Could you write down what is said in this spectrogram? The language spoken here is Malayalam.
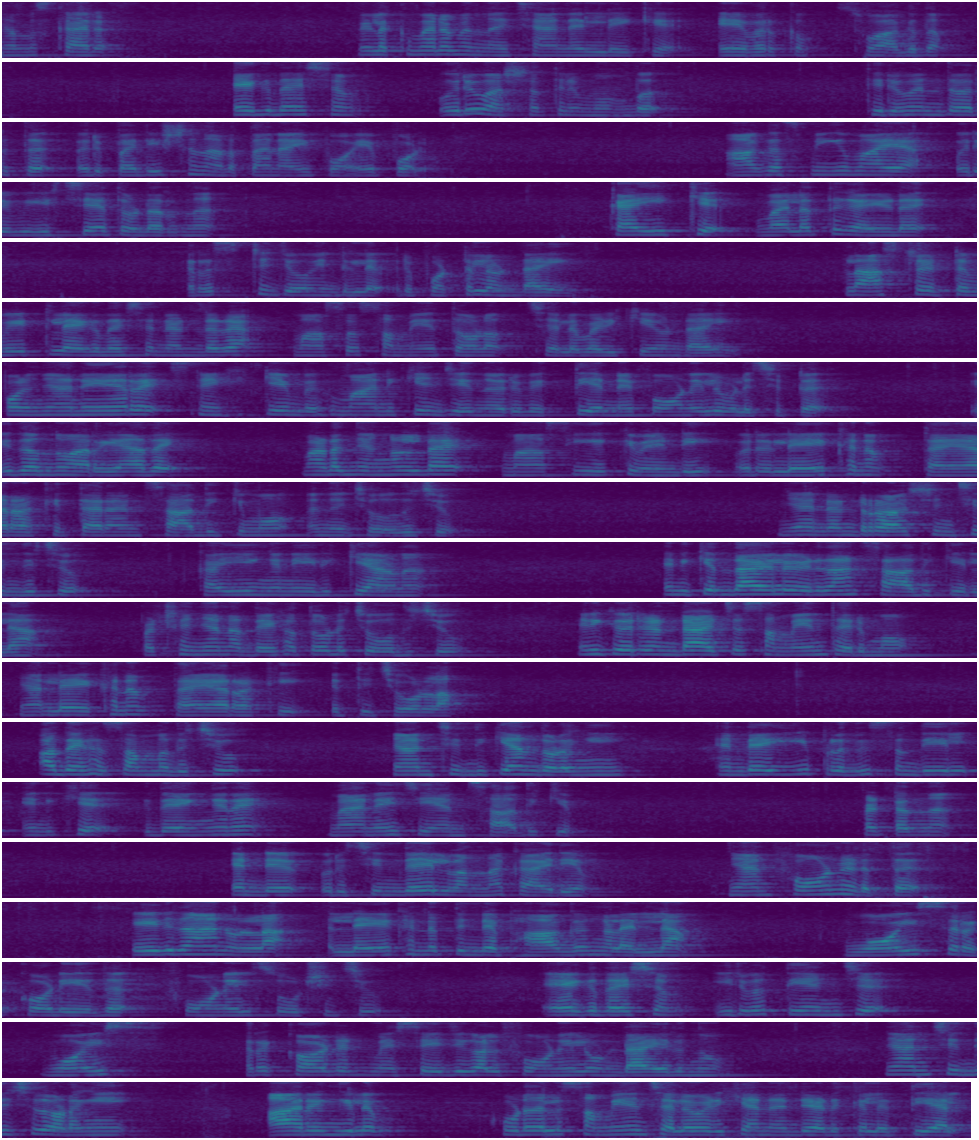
നമസ്കാരം. വിളക്കുമരം എന്ന ചാനലിലേക്ക് ഏവർക്കും സ്വാഗതം. ഏകദേശം ഒരു വർഷത്തിന് മുമ്പ് തിരുവനന്തപുരത്ത് ഒരു പരീക്ഷ നടത്താനായി പോയപ്പോൾ ആകസ്മികമായ ഒരു വീഴ്ചയെ തുടർന്ന് കൈക്ക് വലത്ത് കൈയുടെ റിസ്റ്റ് ജോയിന്റിൽ ഒരു പൊട്ടലുണ്ടായി. പ്ലാസ്റ്റർ ഇട്ട് വീട്ടിൽ ഏകദേശം രണ്ടര മാസ സമയത്തോളം ചിലവഴിക്കുകയുണ്ടായി. അപ്പോൾ ഞാൻ ഏറെ സ്നേഹിക്കുകയും ബഹുമാനിക്കുകയും ചെയ്യുന്ന ഒരു വ്യക്തി എന്നെ ഫോണിൽ വിളിച്ചിട്ട് ഇതൊന്നും അറിയാതെ മാഡം ഞങ്ങളുടെ മാസികയ്ക്ക് വേണ്ടി ഒരു ലേഖനം തയ്യാറാക്കി തരാൻ സാധിക്കുമോ എന്ന് ചോദിച്ചു. ഞാൻ രണ്ടു പ്രാവശ്യം ചിന്തിച്ചു കൈ ഇങ്ങനെ ഇരിക്കുകയാണ്. എനിക്കെന്തായാലും എഴുതാൻ സാധിക്കില്ല. പക്ഷേ ഞാൻ അദ്ദേഹത്തോട് ചോദിച്ചു എനിക്കൊരു രണ്ടാഴ്ച സമയം തരുമോ? ഞാൻ ലേഖനം തയ്യാറാക്കി എത്തിച്ചോളാം. അദ്ദേഹം സമ്മതിച്ചു. ഞാൻ ചിന്തിക്കാൻ തുടങ്ങി. എന്റെ ഈ പ്രതിസന്ധിയിൽ എനിക്ക് ഇതെങ്ങനെ മാനേജ് ചെയ്യാൻ സാധിക്കും? പെട്ടെന്ന് എന്റെ ഒരു ചിന്തയിൽ വന്ന കാര്യം ഞാൻ ഫോണെടുത്ത് എഴുതാനുള്ള ലേഖനത്തിന്റെ ഭാഗങ്ങളെല്ലാം വോയിസ് റെക്കോർഡ് ചെയ്ത് ഫോണിൽ സൂക്ഷിച്ചു. ഏകദേശം ഇരുപത്തിയഞ്ച് വോയിസ് റെക്കോർഡഡ് മെസ്സേജുകൾ ഫോണിലുണ്ടായിരുന്നു ഞാൻ ചിന്തിച്ചു തുടങ്ങി ആരെങ്കിലും കൂടുതൽ സമയം ചെലവഴിക്കാൻ എന്റെ അടുക്കൽ എത്തിയാൽ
